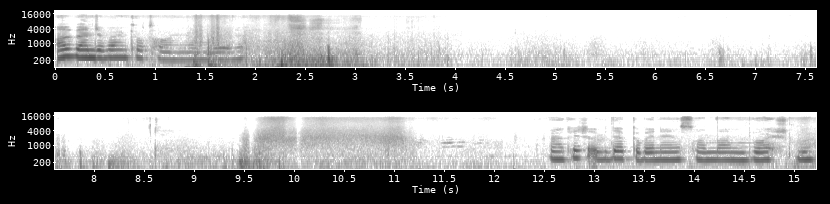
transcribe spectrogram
Abi bence ben kötü oynuyorum böyle. Arkadaşlar bir dakika ben en sondan başlayayım.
